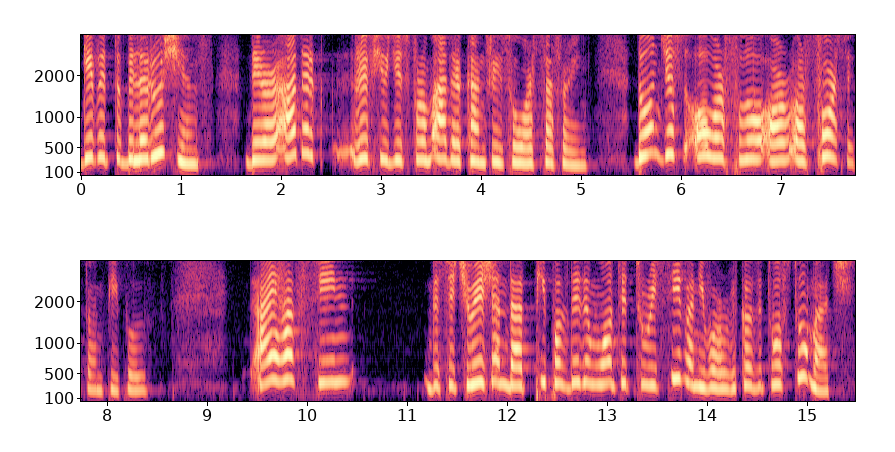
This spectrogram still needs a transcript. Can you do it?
Give it to Belarusians. There are other refugees from other countries who are suffering. Don't just overflow or, or force it on people. I have seen the situation that people didn't want it to receive anymore because it was too much.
